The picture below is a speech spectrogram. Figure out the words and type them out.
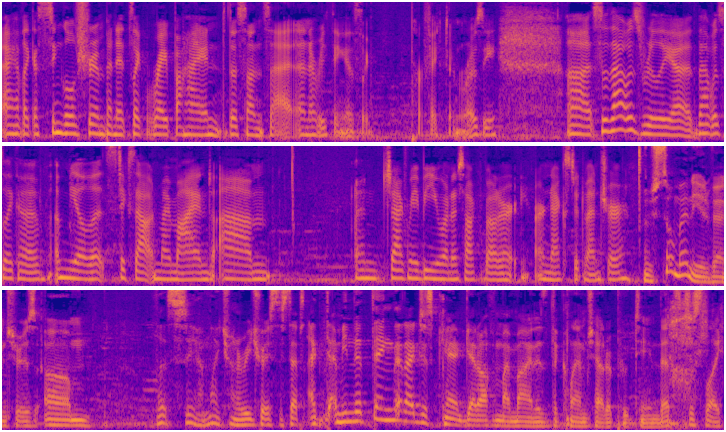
I have like a single shrimp, and it's like right behind the sunset, and everything is like perfect and rosy. Uh, so that was really a that was like a, a meal that sticks out in my mind. Um, and Jack, maybe you want to talk about our, our next adventure. There's so many adventures. Um, let's see. I'm like trying to retrace the steps. I, I mean, the thing that I just can't get off of my mind is the clam chowder poutine. That's just like,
